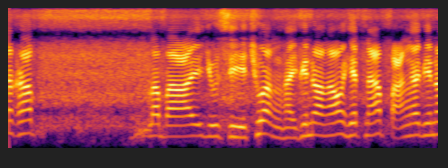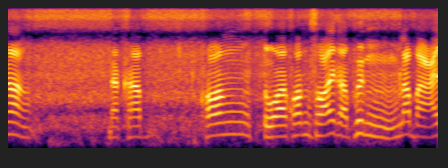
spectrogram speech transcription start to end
นะครับ ระบายอยู่สี่ช่วงให้พี่น้องเอาเฮ็ดน้ำปังให้พี่น้องนะครับของตัวของซอยกับพึ่งระบาย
